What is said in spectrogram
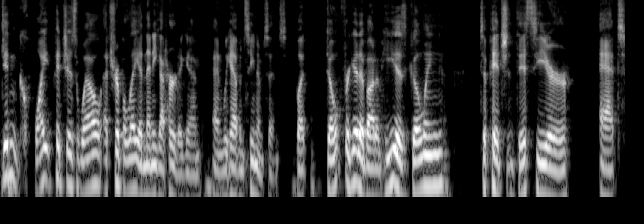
didn't quite pitch as well at triple A, and then he got hurt again, and we haven't seen him since. But don't forget about him. He is going to pitch this year at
